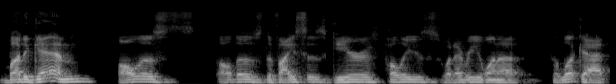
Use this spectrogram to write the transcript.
but again, all those all those devices, gears, pulleys, whatever you want to to look at,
